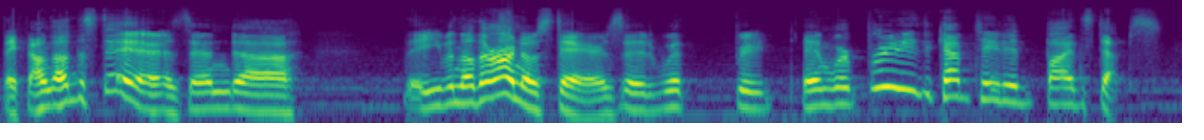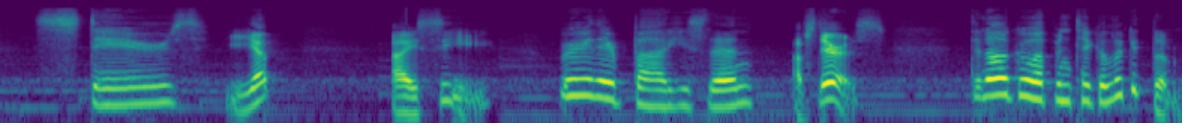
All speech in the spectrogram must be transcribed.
they found on the stairs, and, uh, even though there are no stairs, and, with, and we're pretty decapitated by the steps. Stairs? Yep, I see. Where are their bodies then? upstairs. Then I'll go up and take a look at them.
